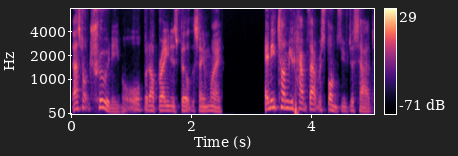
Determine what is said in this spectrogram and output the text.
That's not true anymore, but our brain is built the same way. Anytime you have that response you've just had,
